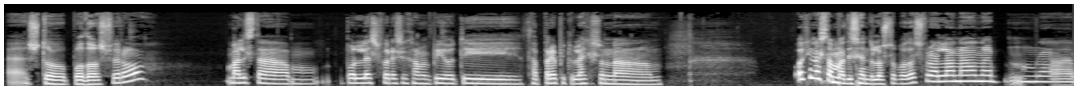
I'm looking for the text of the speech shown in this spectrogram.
ε, στο ποδόσφαιρο. Μάλιστα πολλές φορές είχαμε πει ότι θα πρέπει τουλάχιστον να όχι να σταματήσει εντελώς το ποδόσφαιρο, αλλά να, να, να,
